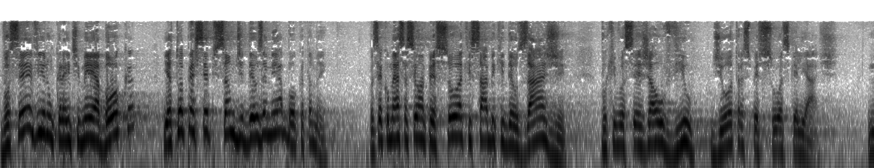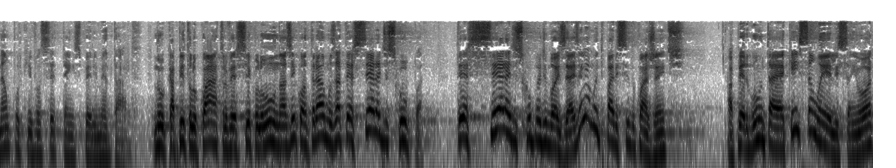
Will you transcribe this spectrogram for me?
você vira um crente meia-boca e a tua percepção de Deus é meia-boca também. Você começa a ser uma pessoa que sabe que Deus age porque você já ouviu de outras pessoas que ele age, não porque você tem experimentado. No capítulo 4, versículo 1, nós encontramos a terceira desculpa. Terceira desculpa de Moisés. Ele é muito parecido com a gente. A pergunta é: quem são eles, Senhor?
